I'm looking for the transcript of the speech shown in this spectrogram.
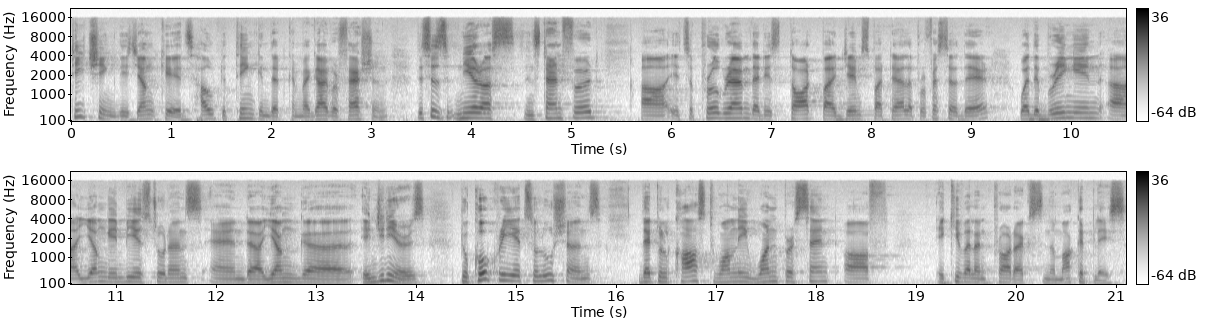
teaching these young kids how to think in that kind of MacGyver fashion. This is near us in Stanford. Uh, it's a program that is taught by James Patell, a professor there, where they bring in uh, young MBA students and uh, young uh, engineers to co-create solutions that will cost only 1% of equivalent products in the marketplace.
